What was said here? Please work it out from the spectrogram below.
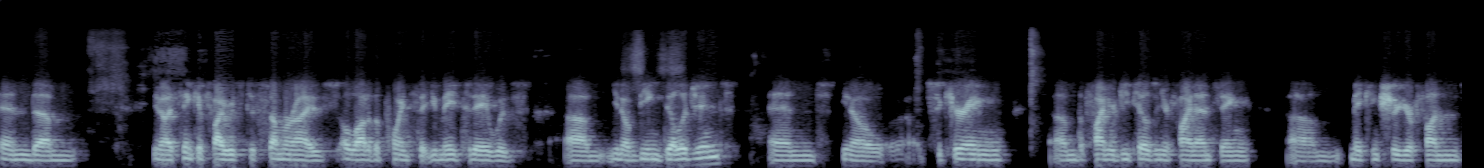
and um, you know i think if i was to summarize a lot of the points that you made today was um, you know being diligent and you know securing um, the finer details in your financing um, making sure your funds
